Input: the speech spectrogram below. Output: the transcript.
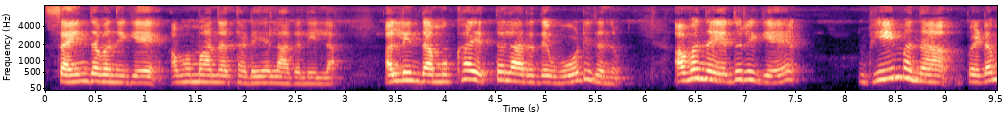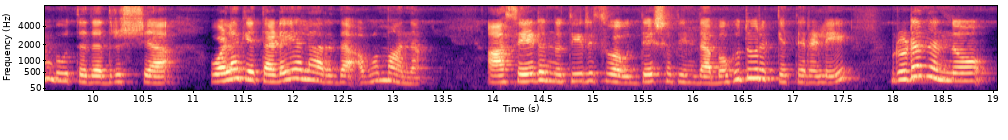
ಸೈಂಧವನಿಗೆ ಅವಮಾನ ತಡೆಯಲಾಗಲಿಲ್ಲ. ಅಲ್ಲಿಂದ ಮುಖ ಎತ್ತಲಾರದೆ ಓಡಿದನು. ಅವನ ಎದುರಿಗೆ ಭೀಮನ ಪೆಡಂಭೂತದ ದೃಶ್ಯ ಒಳಗೆ ತಡೆಯಲಾರದ ಅವಮಾನ. ಆ ಸೇಡನ್ನು ತೀರಿಸುವ ಉದ್ದೇಶದಿಂದ ಬಹುದೂರಕ್ಕೆ ತೆರಳಿ ಮೃಡನನ್ನು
